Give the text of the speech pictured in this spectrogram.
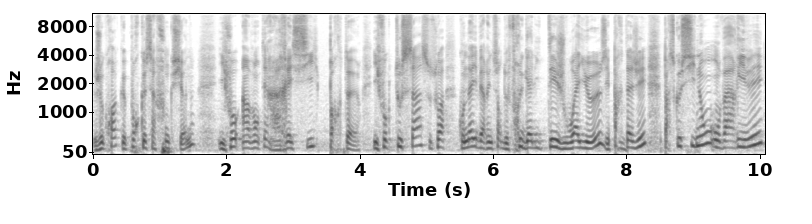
je crois que pour que ça fonctionne, il faut inventer un récit porteur. Il faut que tout ça, ce soit qu'on aille vers une sorte de frugalité joyeuse et partagée, parce que sinon, on va arriver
